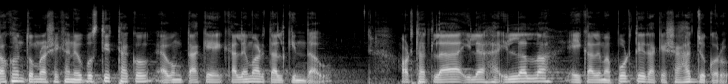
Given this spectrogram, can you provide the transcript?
তখন তোমরা সেখানে উপস্থিত থাকো এবং তাকে কালেমার তালকিন দাও। অর্থাৎ লা ইলাহা ইল্লাল্লাহ এই কালেমা পড়তে তাকে সাহায্য করো।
